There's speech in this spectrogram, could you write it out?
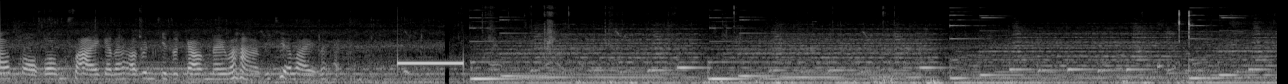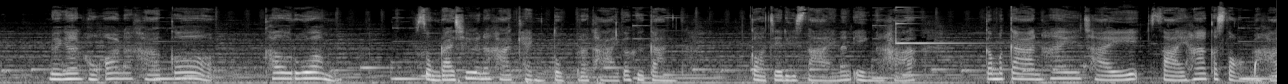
อกองทรายกันนะคะ เป็นกิจกรรมในมหาวิทยาลัยนะคะหน่วยงานของอ้อนะคะก็เข้าร่วมส่งรายชื่อนะคะ แข่งตกประทายก็คือการก่อเจดีย์ทรายนั่นเองนะคะ กรรมการให้ใช้ทราย 5 กระสอบนะคะ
